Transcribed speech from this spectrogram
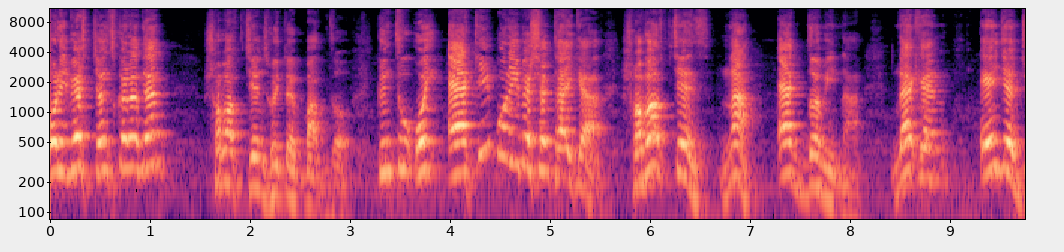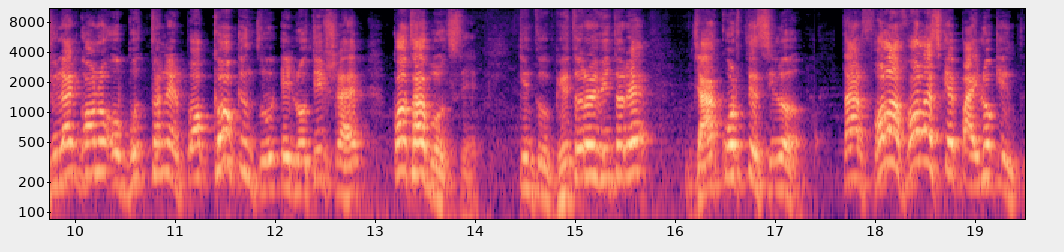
পরিবেশ চেঞ্জ করে দেন, স্বভাব চেঞ্জ হইতে বাধ্য। কিন্তু ওই একই পরিবেশে থাইকা স্বভাব চেঞ্জ না, একদমই না। দেখেন, এই যে জুলাই গণ অভ্যুত্থানের পক্ষেও কিন্তু এই লতিফ সাহেব কথা বলছে। কিন্তু ভেতরে ভিতরে যা করতেছিল, তার ফলাফল আজকে পাইলো কিন্তু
